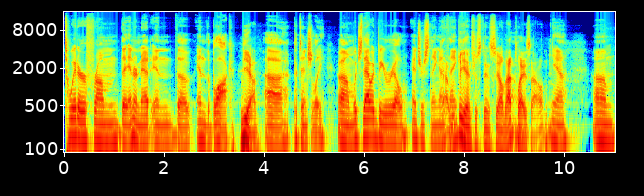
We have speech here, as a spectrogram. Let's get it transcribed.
Twitter from the internet in the in the block, yeah, uh, potentially, um, which that would be real interesting. I think. that think. would be interesting to see how that plays out. Yeah. Um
